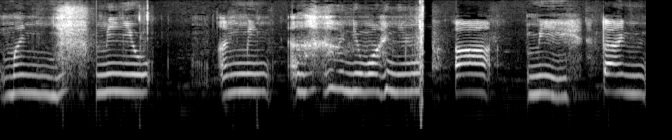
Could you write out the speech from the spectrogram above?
мані міні ані ані мані а мі тані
